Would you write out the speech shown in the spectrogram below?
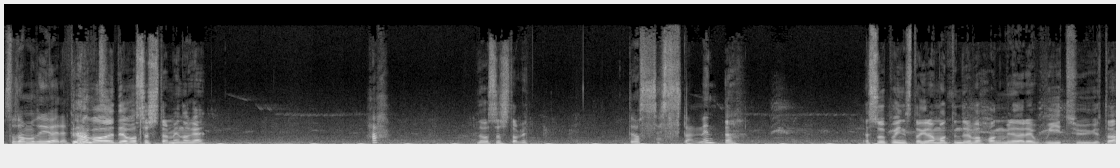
så da må du gjøre et eller annet. det var søsteren min, OK? Hæ? Det var søsteren min. Det var søsteren din. Jeg så på Instagram at hun drev og hang med de der We Too-gutta.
